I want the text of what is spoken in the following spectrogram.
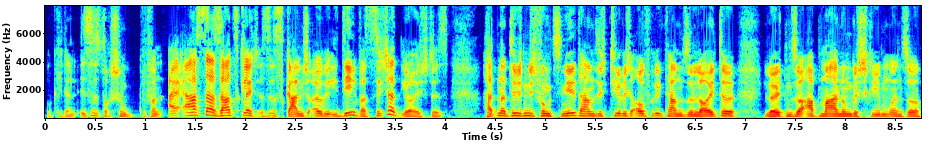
Okay, dann ist es doch schon von erster Satz gleich, es ist gar nicht eure Idee, was sichert ihr euch das? Hat natürlich nicht funktioniert, haben sich tierisch aufgeregt, haben so Leute, Leuten so Abmahnungen geschrieben und so.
